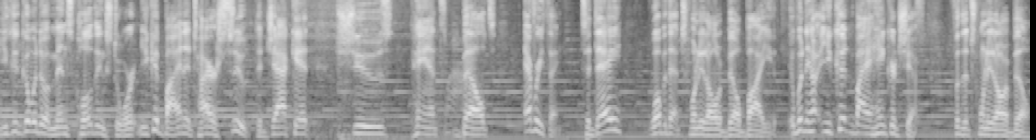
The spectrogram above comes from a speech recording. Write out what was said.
you could go into a men's clothing store and you could buy an entire suit the jacket, shoes, pants, belt, everything. Today, what would that $20 bill buy you? It wouldn't, you couldn't buy a handkerchief for the $20 bill,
